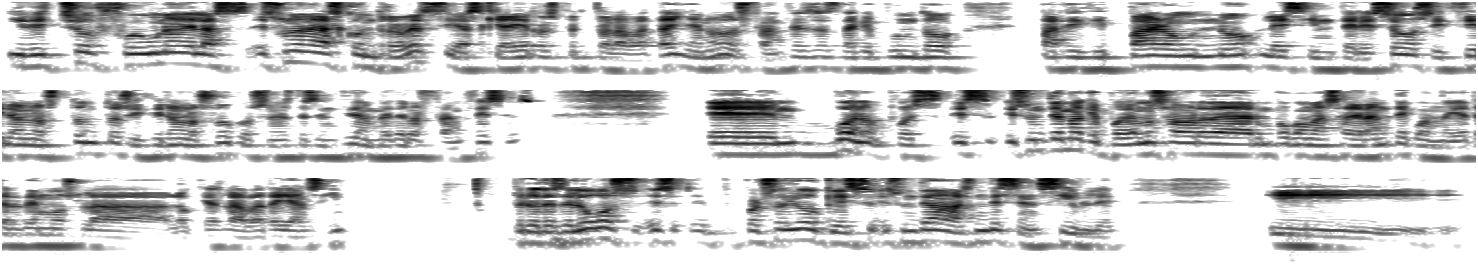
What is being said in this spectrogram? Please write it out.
y de hecho fue una de las, es una de las controversias que hay respecto a la batalla, ¿no? Los franceses hasta qué punto participaron, no les interesó, se hicieron los tontos, se hicieron los huecos en este sentido en vez de los franceses. Eh, bueno, pues es, un tema que podemos abordar un poco más adelante cuando ya tratemos lo que es la batalla en sí. Pero desde luego, por eso digo que es, un tema bastante sensible. Y,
